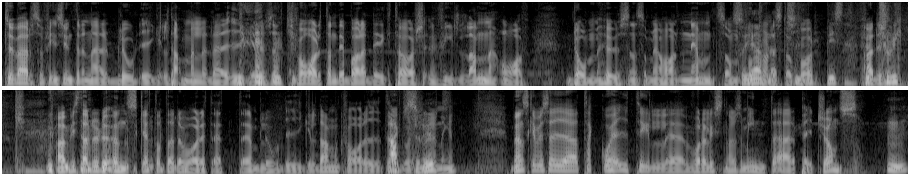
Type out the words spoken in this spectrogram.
tyvärr så finns ju inte den här blodigeldammen, eller det här igelhuset kvar, utan det är bara direktörsvillan av de husen som jag har nämnt som Så fortfarande står kvar. typiskt Ja, det- förtryck. Ja, visst hade du önskat att det hade varit ett, en blodigeldam kvar i Trädgårdsföreningen? Men ska vi säga tack och hej till eh, våra lyssnare som inte är Patreons? Mm.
